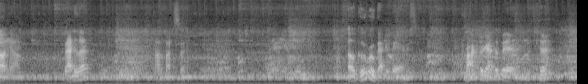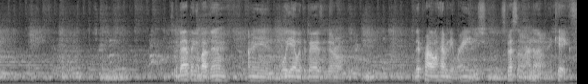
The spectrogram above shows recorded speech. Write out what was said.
Oh no. Did I do that? I was about to say. Oh, Guru got the Bears. Proctor got the Bears. Okay. So the bad thing about them, I mean, well, yeah, with the Bears in general, they probably don't have any range, especially when I know they don't many kicks.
